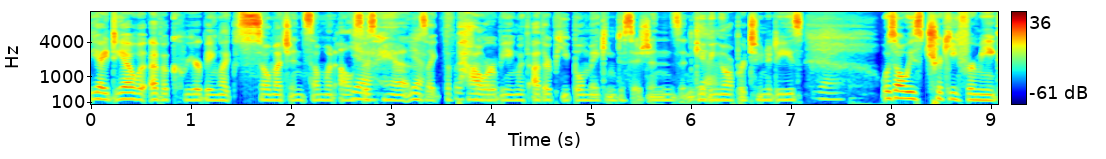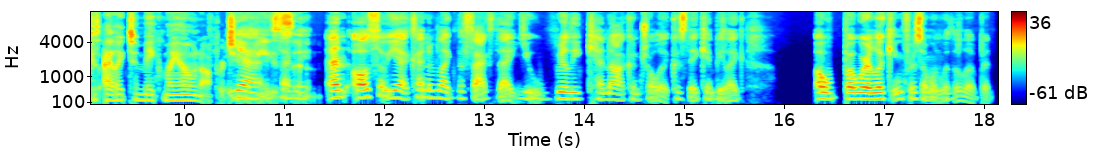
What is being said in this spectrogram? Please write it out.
the idea of a career being like so much in someone else's Yeah, hands, yeah, like the power sure. being with other people making decisions and giving Yeah. you opportunities Yeah. was always tricky for me because I like to make my own opportunities. Yeah, exactly. and- And also, yeah, kind of like the fact that you really cannot control it because they can be like, oh, but we're looking for someone with a little bit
